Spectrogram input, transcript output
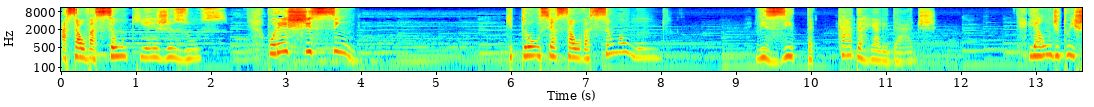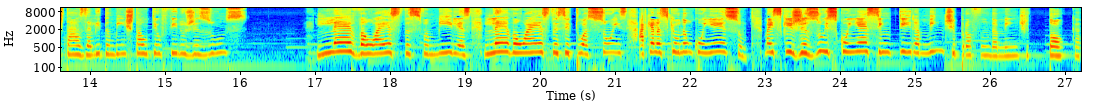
A salvação que é Jesus. Por este sim, que trouxe a salvação ao mundo, visita cada realidade. E aonde tu estás, ali também está o teu filho Jesus levam a estas famílias, levam a estas situações, aquelas que eu não conheço, mas que Jesus conhece inteiramente profundamente, toca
